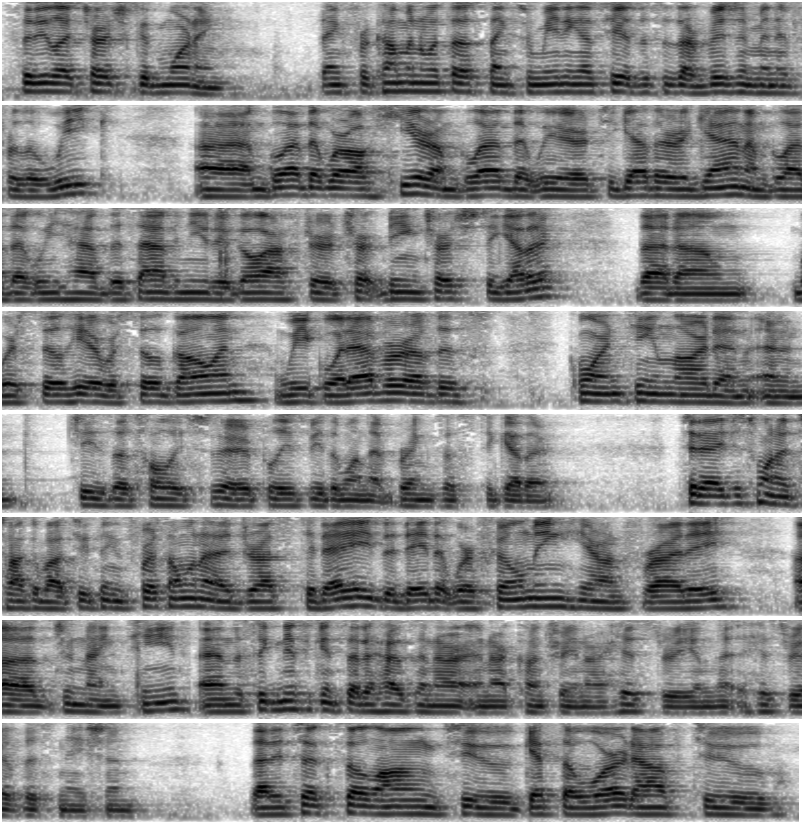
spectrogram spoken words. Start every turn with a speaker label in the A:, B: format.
A: City Life Church, good morning. Thanks for coming with us. Thanks for meeting us here. This is our Vision Minute for the week. Uh, I'm glad that we're all here. I'm glad that we are together again. I'm glad that we have this avenue to go after church, being church together. That um, we're still here. We're still going. Week whatever of this quarantine, Lord, and, and Jesus, Holy Spirit, please be the one that brings us together. Today, I just want to talk about two things. First, I want to address today, the day that we're filming here on Friday, uh, June 19th, and the significance that it has in our in our country, in our history, and the history of this nation. That it took so long to get the word out to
